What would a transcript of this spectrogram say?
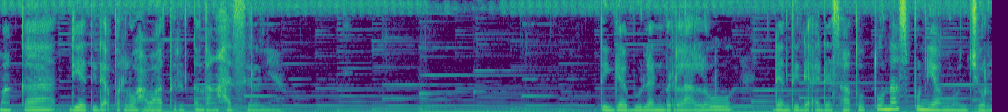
maka dia tidak perlu khawatir tentang hasilnya. Tiga bulan berlalu dan tidak ada satu tunas pun yang muncul.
